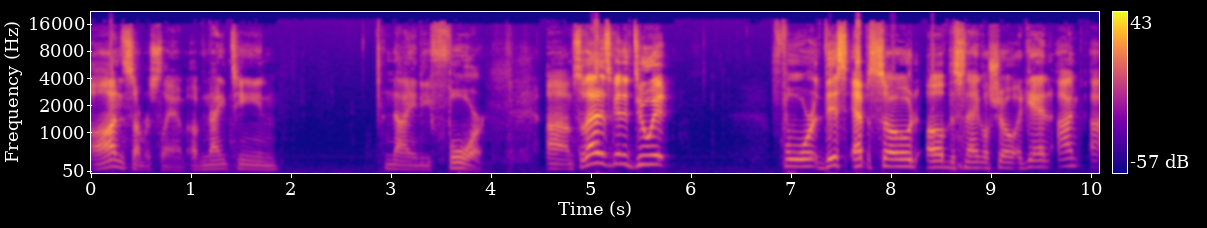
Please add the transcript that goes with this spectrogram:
on SummerSlam of 1994. Um, so that is going to do it for this episode of the Snaggle Show. Again, I'm uh,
